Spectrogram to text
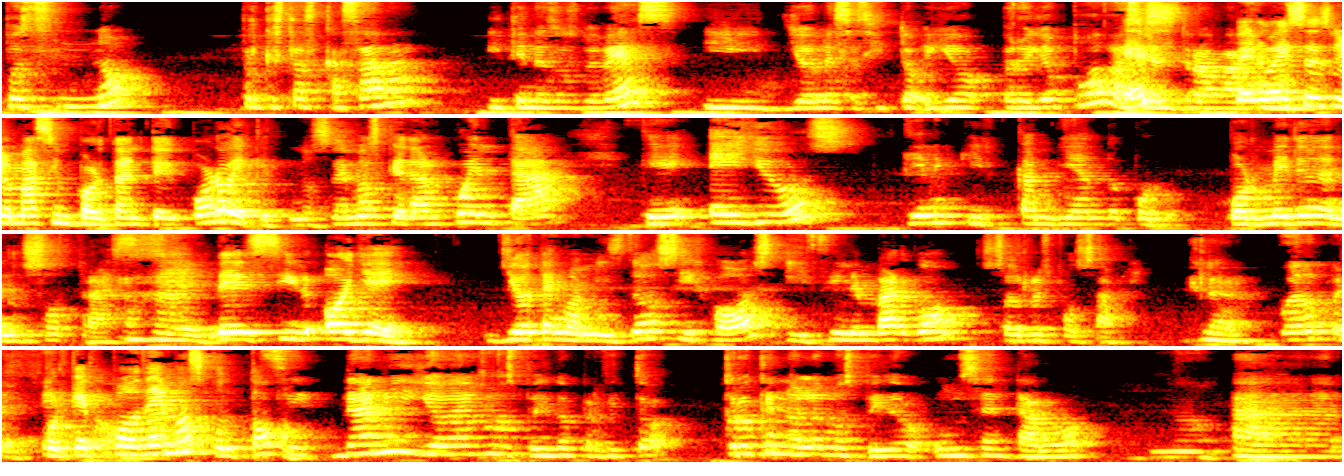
pues no, porque estás casada y tienes dos bebés y yo necesito, y yo, pero yo puedo hacer Es- el trabajo. Pero eso es lo más importante hoy por hoy, que nos tenemos que dar cuenta que ellos tienen que ir cambiando por, por medio de nosotras. Ajá. Decir, oye, yo tengo a mis dos hijos y sin embargo soy responsable. Claro. Puedo perfecto. Porque podemos con todo. Sí, Dani y yo hemos pedido perfecto, creo que no le hemos pedido un centavo No. a,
